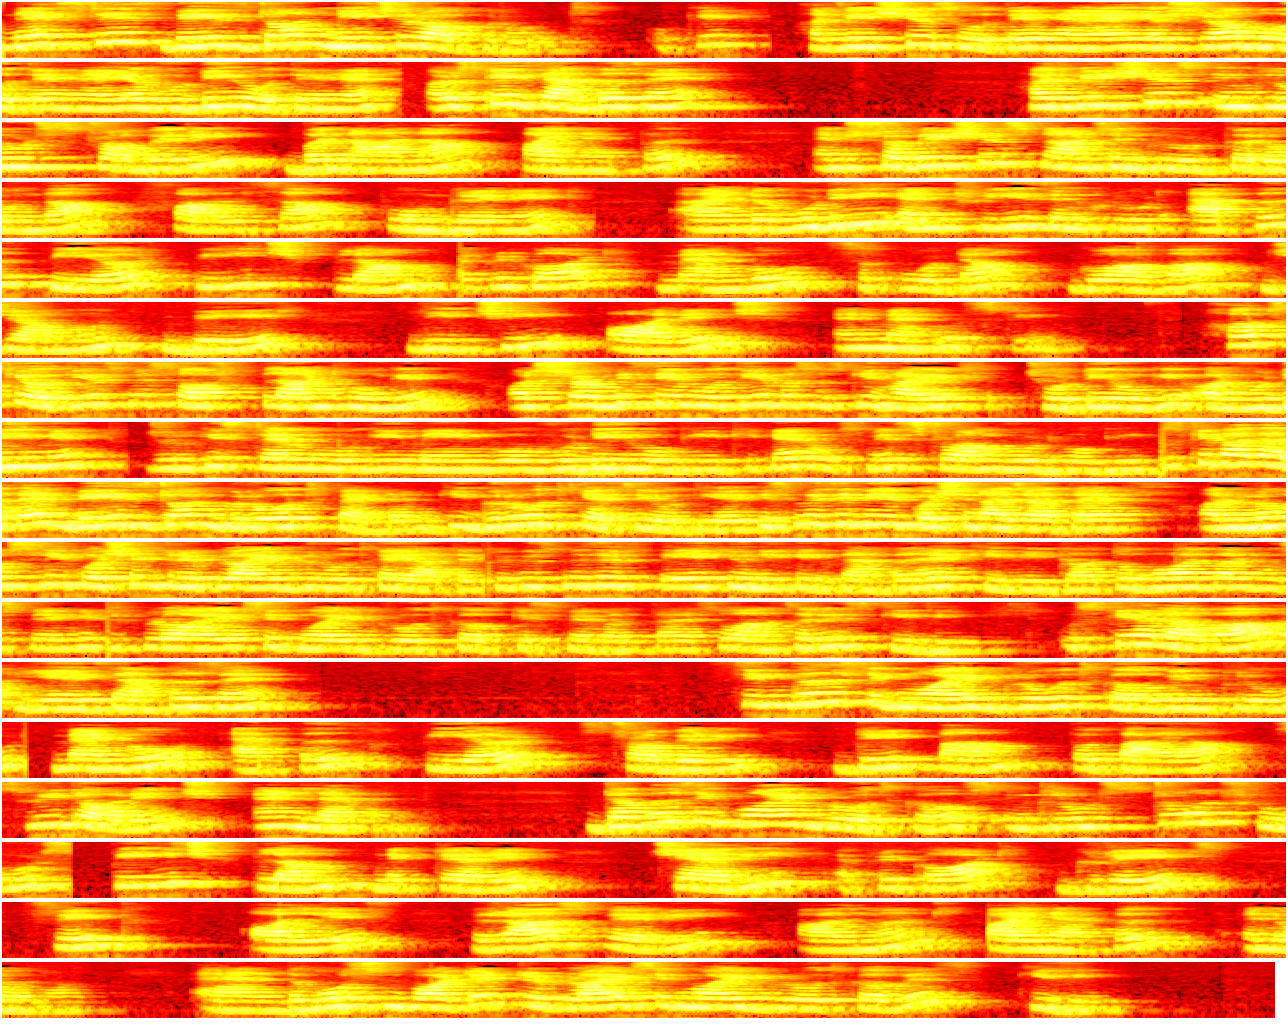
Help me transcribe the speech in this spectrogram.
next is based on nature of growth के herbaceous होते हैं या shrub होते हैं या woody होते हैं और उसके एग्जाम्पल्स हैं herbaceous include strawberry banana pine and strobaceous plants include karonda phalsa pomegranate and woody and trees include apple pear peach plum apricot mango sapota guava jamun ber lychee orange and mangosteen herbs क्या होती है उसमें soft plant होंगे और shrub भी same होती है बस उसकी हाइट छोटी होगी और वुडी में जो उनकी स्टेम होगी मेन वो वुडी होगी ठीक है उसमें स्ट्रॉन्ग वुड होगी उसके बाद आता है बेस्ड ऑन ग्रोथ पैटर्न की ग्रोथ कैसी होती है इसमें से भी ये क्वेश्चन आ जाता है और मोस्टली क्वेश्चन ट्रिप्लॉइड ग्रोथ का ही आता है क्योंकि उसमें सिर्फ एक यूनिक एग्जाम्पल है कीवी का तो बहुत बार पूछते हैं कि ट्रिप्लॉइड सिग्मोइड ग्रोथ कर्व किस में बनता है सो आंसर इज कीवी उसके अलावा ये एग्जाम्पल्स हैं single sigmoid growth curve include mango apple pear strawberry date palm, papaya, sweet orange, and lemon. Double sigmoid growth curves include stone fruits, peach, plum, nectarine, cherry, apricot, grapes, fig, olive, raspberry, almond, pineapple, annona. And the most important triploid sigmoid growth curve is kiwi.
